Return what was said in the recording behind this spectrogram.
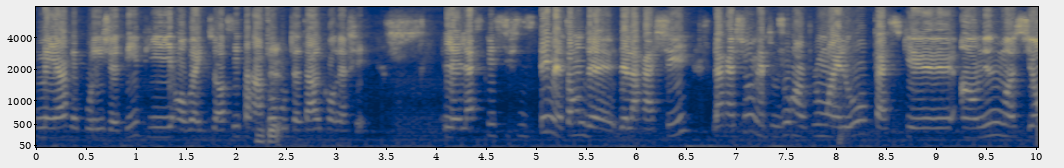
meilleur épaulé jeté, puis on va être classé par rapport au total qu'on a fait. Le- la spécificité, mettons, de, de l'arraché, l'arraché, on met toujours un peu moins lourd parce que en une motion,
